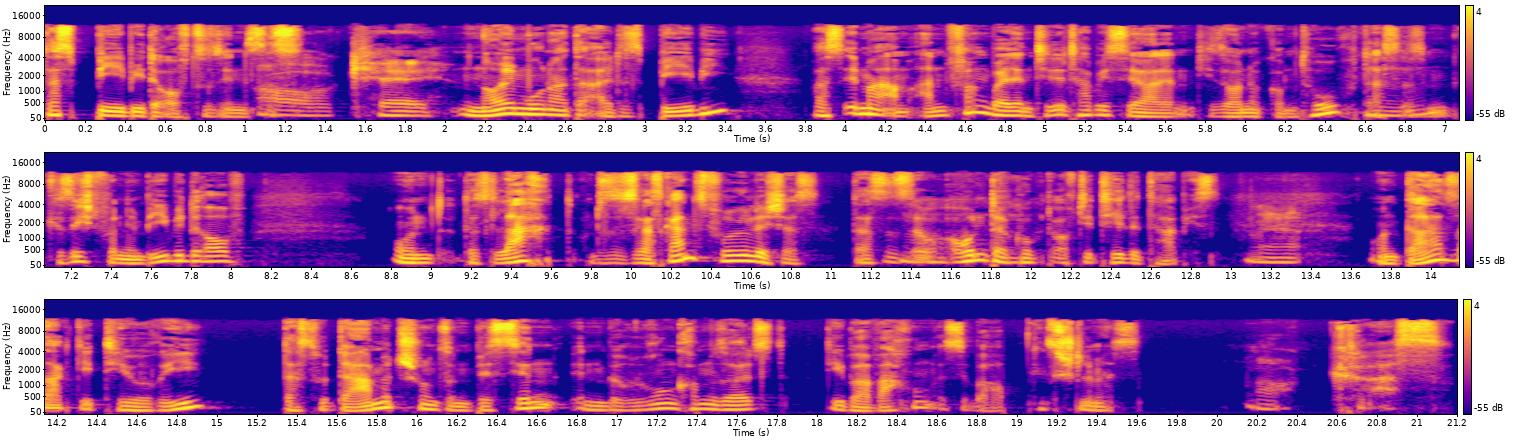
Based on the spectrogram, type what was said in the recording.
Das Baby drauf zu sehen. Das ist Okay. neun Monate altes Baby, was immer am Anfang bei den Teletubbies, ja, die Sonne kommt hoch, das Mhm. ist ein Gesicht von dem Baby drauf und das lacht und das ist was ganz Fröhliches, dass es so Mhm. runterguckt auf die Teletubbies. Ja. Und da sagt die Theorie, dass du damit schon so ein bisschen in Berührung kommen sollst, die Überwachung ist überhaupt nichts Schlimmes. Oh, krass.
